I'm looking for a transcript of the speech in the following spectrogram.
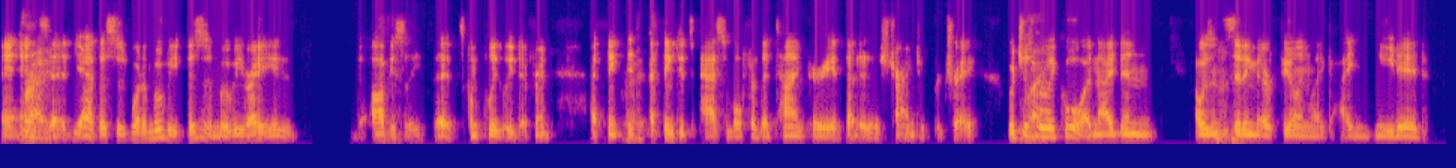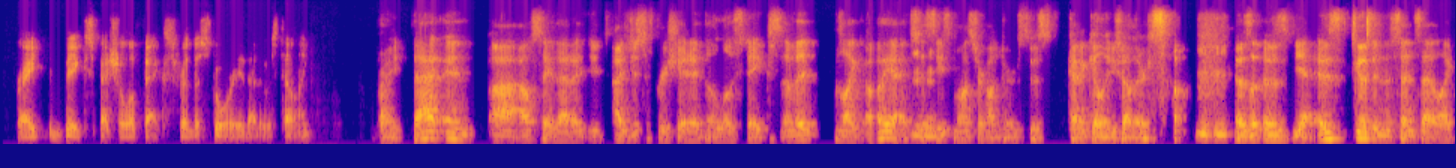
and, right. said yeah this is what a movie this is a movie right obviously it's completely different i think right. it, i think it's passable for the time period that it is trying to portray which is right. really cool and i didn't i wasn't mm-hmm. sitting there feeling like i needed right? Big special effects for the story that it was telling. Right. That and uh, I'll say that I it, I just appreciated the low stakes of it. It was like, oh yeah, it's mm-hmm. just these monster hunters just kind of killing each other. So mm-hmm. it, was, it was yeah, it was good in the sense that like,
